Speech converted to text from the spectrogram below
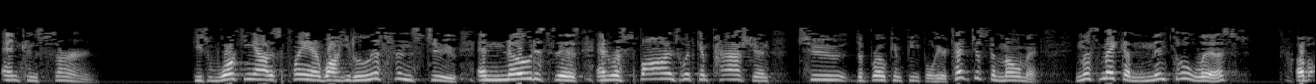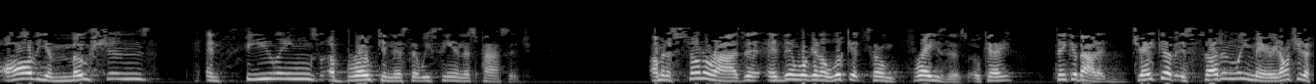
and concern. He's working out his plan while he listens to and notices and responds with compassion to the broken people here. Take just a moment and let's make a mental list of all the emotions and feelings of brokenness that we see in this passage. I'm going to summarize it and then we're going to look at some phrases, okay? Think about it. Jacob is suddenly married. I want you to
